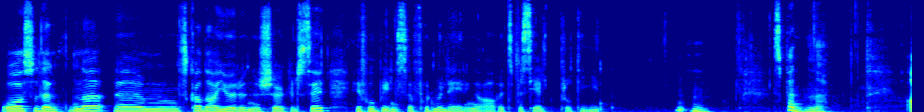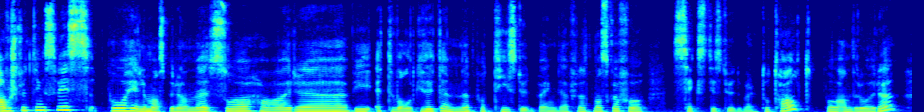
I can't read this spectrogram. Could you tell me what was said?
Og studentene skal da gjøre undersøkelser i forbindelse med formulering av et spesielt protein. Mm. Spennende. Avslutningsvis på hele MAS-programmet så har eh, vi et valgfritt emne på ti studiepoeng. Det er for at man skal få 60 studiepoeng totalt på andre året.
